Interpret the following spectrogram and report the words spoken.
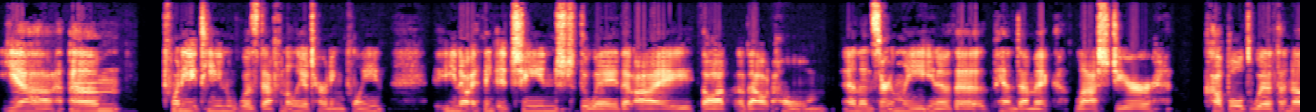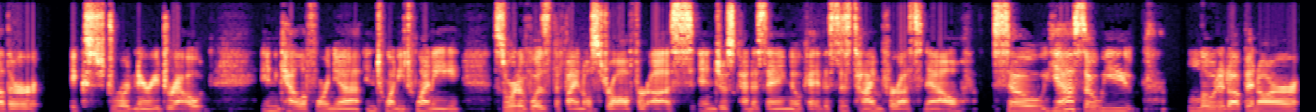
Yeah. Um, 2018 was definitely a turning point. You know, I think it changed the way that I thought about home. And then certainly, you know, the pandemic last year, coupled with another extraordinary drought in California in 2020, sort of was the final straw for us in just kind of saying, okay, this is time for us now. So, yeah, so we loaded up in our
